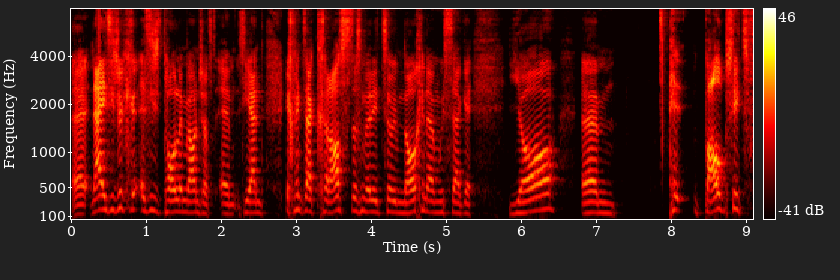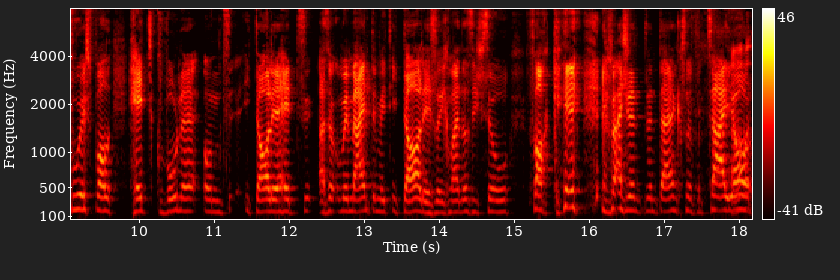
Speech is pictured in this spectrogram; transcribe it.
Äh, nein, es ist wirklich es ist eine tolle Mannschaft. Ähm, sie haben, ich finde es auch krass, dass man jetzt so im Nachhinein muss sagen, ja, ähm, Ballbesitz Fußball hat gewonnen und Italien hat, also wir meinten mit Italien, also ich meine, das ist so, fuck, weißt du, wenn, wenn du denkst, so vor 10 Jahren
